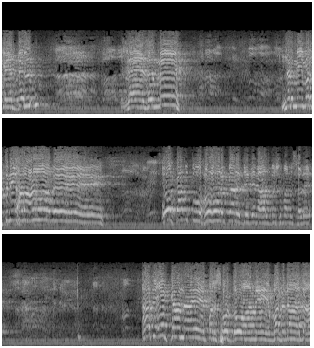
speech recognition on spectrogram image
کے دل غیظ میں نرمی ورتنی حرام وہ کم تو ہور کر جال دشمن سڑے۔ اج ایک آنا ہے پرسوں دو آنے ودنا جا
